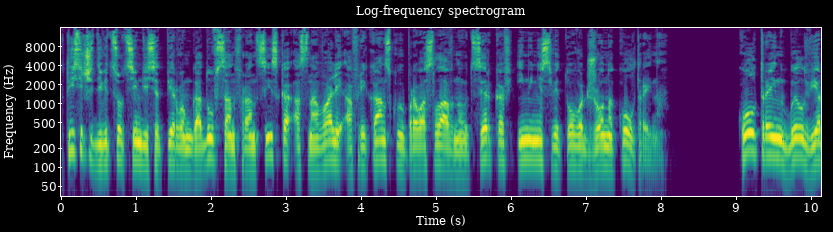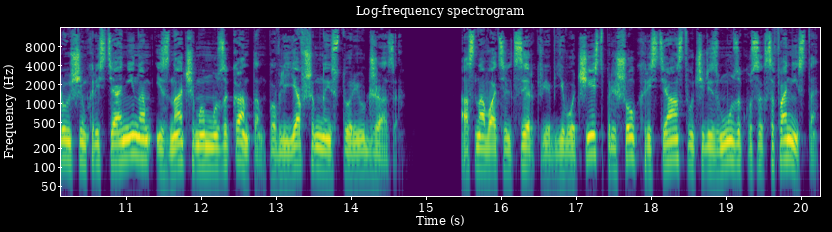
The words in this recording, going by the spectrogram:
В 1971 году в Сан-Франциско основали Африканскую православную церковь имени святого Джона Колтрейна. Колтрейн был верующим христианином и значимым музыкантом, повлиявшим на историю джаза. Основатель церкви в его честь пришел к христианству через музыку саксофониста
